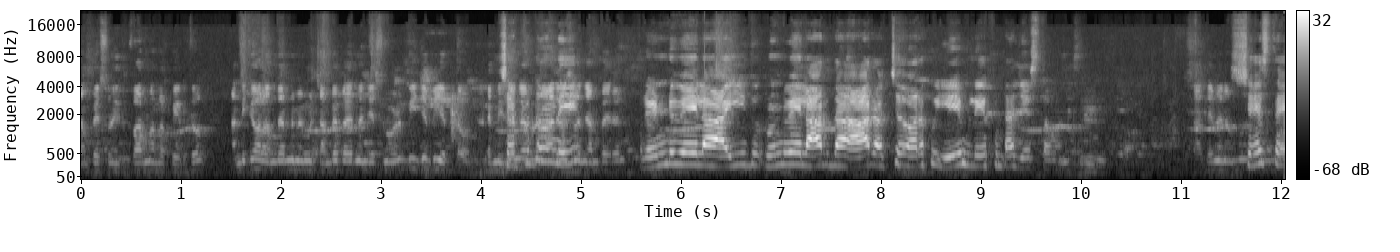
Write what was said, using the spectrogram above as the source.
చంపేస్తున్న ఇన్ఫార్మర్ల పేరుతో అందుకే వాళ్ళందరినీ మేము చంపే ప్రయత్నం చేస్తున్నామని బీజేపీ చెప్తా ఉంది. అంటే నిజంగా రెండు వేల ఐదు రెండు వేల ఆరు ఆరు వచ్చే వరకు ఏం లేకుండా చేస్తామని సాధ్యమేనా చేస్తే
